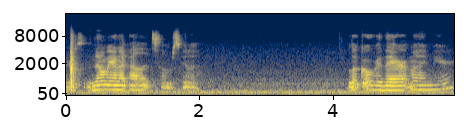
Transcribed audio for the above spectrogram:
There's no me on my palette, so I'm just going to look over there at my mirror.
